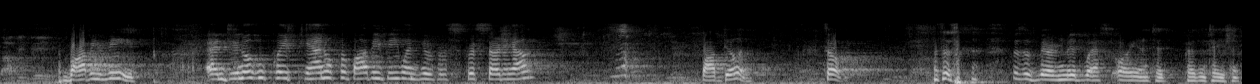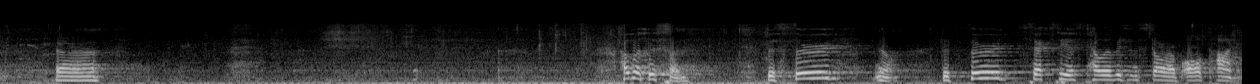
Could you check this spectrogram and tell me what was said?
Bobby Vee. Bobby Vee. And do you know who played piano for Bobby Vee when he was first starting out? Bob Dylan. So this is this is very Midwest-oriented presentation. Uh, how about this one? The third, no, the third sexiest television star of all time.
